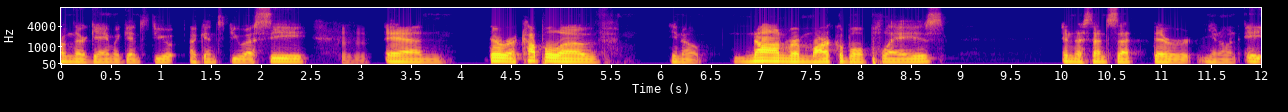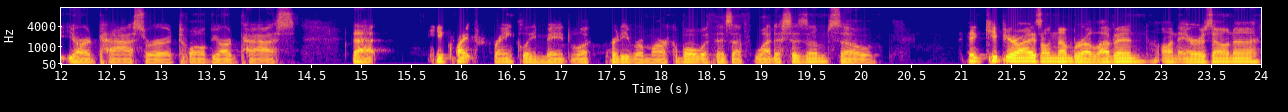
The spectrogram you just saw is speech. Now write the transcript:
from their game against you against USC, mm-hmm. and there were a couple of, you know, non-remarkable plays in the sense that they're, you know, an eight-yard pass or a twelve-yard pass that he quite frankly made look pretty remarkable with his athleticism. So I think keep your eyes on number 11 on Arizona.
